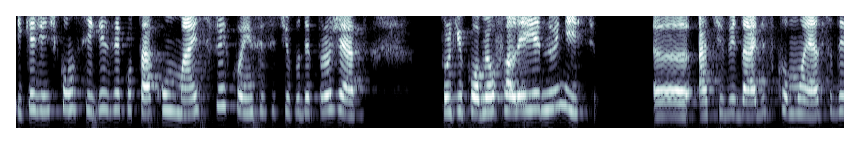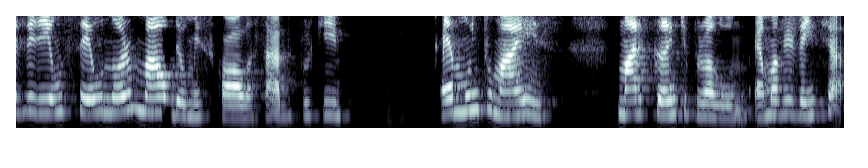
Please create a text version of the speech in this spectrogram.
e que a gente consiga executar com mais frequência esse tipo de projeto. Porque, como eu falei no início, uh, atividades como essa deveriam ser o normal de uma escola, sabe? Porque é muito mais marcante para o aluno. É uma vivência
